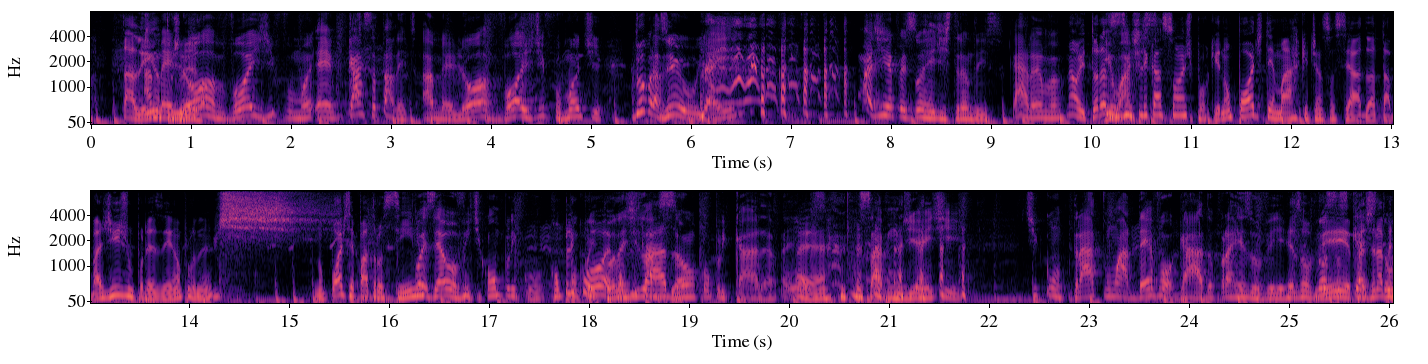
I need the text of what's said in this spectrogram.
Talentos, A melhor né? voz de fumante. É, caça-talentos. A melhor voz de fumante do Brasil. E aí. Imagina a pessoa registrando isso. Caramba. Não, e todas as implicações, porque não pode ter marketing associado a tabagismo, por exemplo, né? Não pode ter patrocínio. Pois é, ouvinte, complicou. Complicou, é legislação complicada. É. Quem sabe um dia a gente te contrata um advogado pra resolver. Resolver, fazendo a questões aí.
